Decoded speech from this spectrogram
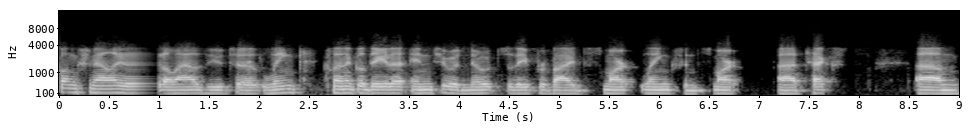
functionality that allows you to link clinical data into a note. So they provide smart links and smart uh, texts. Um,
